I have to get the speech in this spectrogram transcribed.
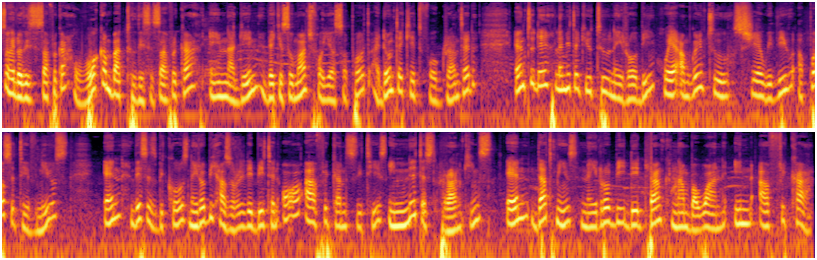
So hello, this is Africa. Welcome back to This is Africa. And again, thank you so much for your support. I don't take it for granted. And today, let me take you to Nairobi, where I'm going to share with you a positive news and this is because Nairobi has already beaten all African cities in latest rankings and that means Nairobi did rank number one in Africa.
